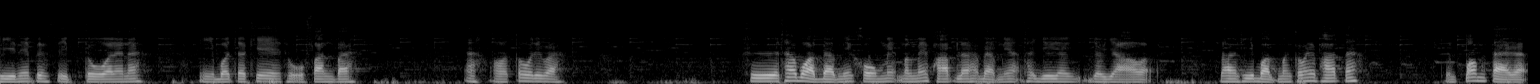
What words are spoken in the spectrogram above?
ทีนี้เป็นสิบตัวแล้วนะ นี่บอสจระเข้ถูกฟันไป อะ ออโต้ดีกว่า คือถ้าบอดแบบนี้คงไม่มันไม่พัดแล้วแบบเนี้ย ถ้ายืนยาวๆอะบางทีบอดมันก็ไม่พัดนะ จนป้อมแตกอะ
